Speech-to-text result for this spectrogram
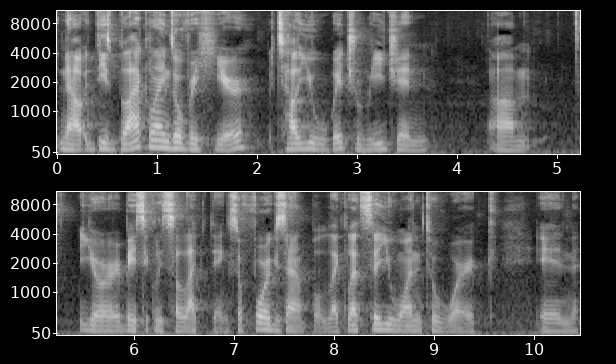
Now, these black lines over here tell you which region um, you're basically selecting. So, for example, like let's say you wanted to work in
